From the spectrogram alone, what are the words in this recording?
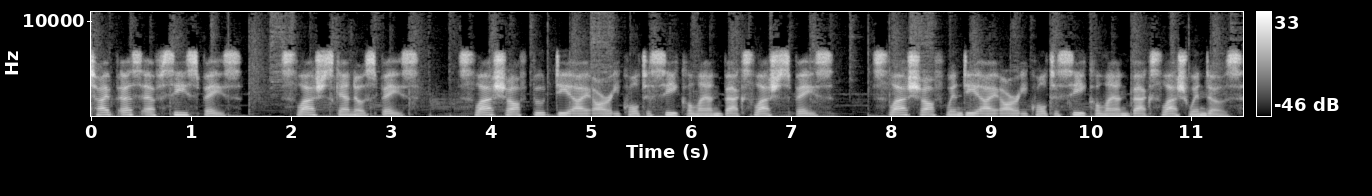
Type sfc space, slash scannow space, slash off boot dir equal to c colon backslash space, slash off win dir equal to c colon backslash windows.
